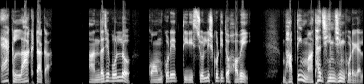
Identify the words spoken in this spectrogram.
এক লাখ টাকা। আন্দাজে বলল, কম করে তিরিশ চল্লিশ কোটি তো হবেই। ভাবতেই মাথা ঝিমঝিম করে গেল।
